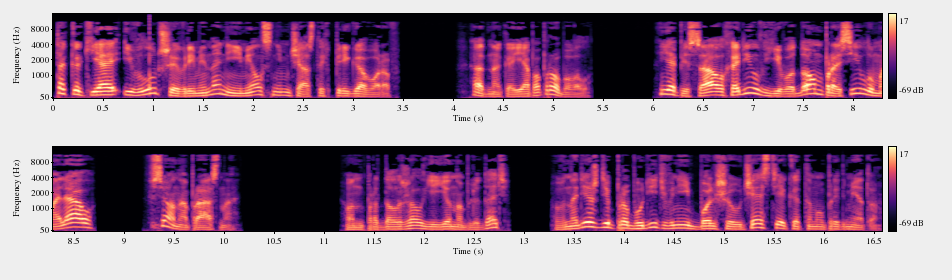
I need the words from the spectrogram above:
так как я и в лучшие времена не имел с ним частых переговоров. Однако я попробовал. Я писал, ходил в его дом, просил, умолял. Все напрасно. Он продолжал ее наблюдать в надежде пробудить в ней больше участия к этому предмету.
